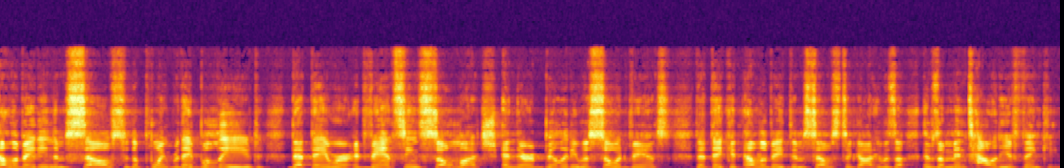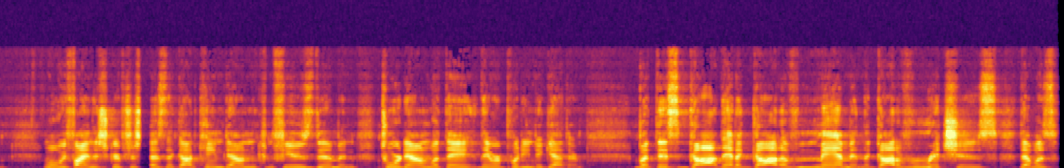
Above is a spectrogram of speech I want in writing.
elevating themselves to the point where they believed that they were advancing so much and their ability was so advanced that they could elevate themselves to God. It was a, it was a mentality of thinking. What we find the scripture says that God came down and confused them and tore down what they, they were putting together. But this God, they had a God of mammon, the God of riches that was,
